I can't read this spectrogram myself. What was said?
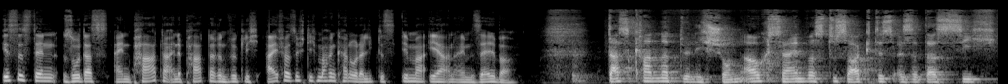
ist es denn so, dass ein Partner, eine Partnerin wirklich eifersüchtig machen kann oder liegt es immer eher an einem selber? Das kann natürlich schon auch sein, was du sagtest, also dass sich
